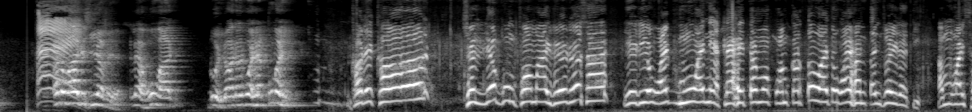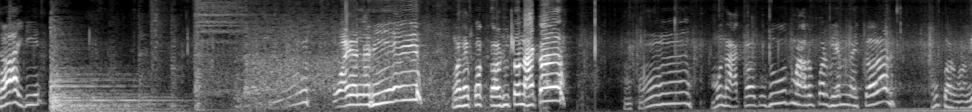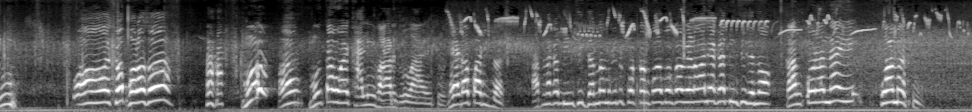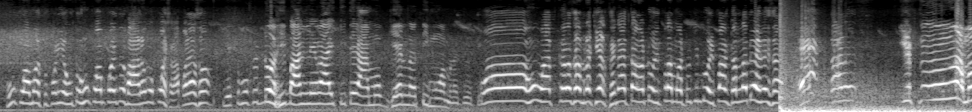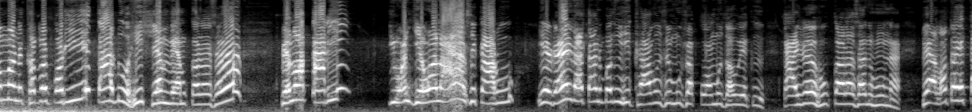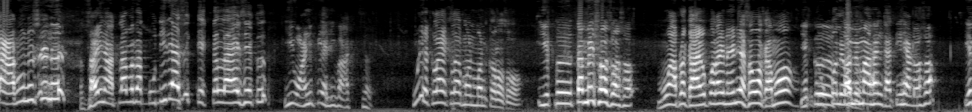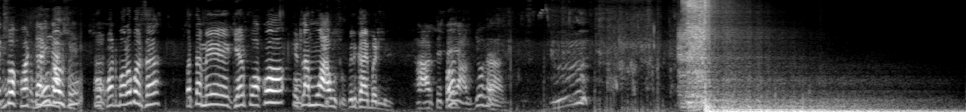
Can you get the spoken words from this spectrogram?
એટલે વાઘ છીએ અમે એટલે હું વાઘ ડોહી આગળ કોઈ હેઠતું નહીં. ખરેખર, છેલ્લે ગુંફોમાં આવી રહ્યો છે. એ રહ્યો હોય હું હોય ને એટલે હેતરમાં કામ કરતો હોય તો હોય હંતાઈ જોઈ રહેતી. આમ હોય છે આવી હોય નહીં. મને કોઈ કર્યું તો ના કર. હું ના કરું છું મારું પર વેમ નહીં કર. શું કરવાનું? ઓ શું ફરો છો? હું હા. હું? તો હોય ખાલી વાર જોવા આવ્યો તો. હેડો પડી ગયો. આપણે કે બિનસી જન્મ મેં કીધું કોઈ કંકોર બંકોર વેણવાની આગળ બિનસી જન્મ. કંકોરો નહીં કોમ હતું. હું કોમ હતું પણ એવું તો હું કોમ પડ્યું તો વારોમાં પોસડા પડ્યા છો. એક મુક ડોહી બાંધ લેવા આવી હતી તે આમો ઘેર નથી હું હમણાં જોતી. ઓ હું વાત કરો છો હમણાં ઘેર થઈને આવતા ડોહી પેલા મટુજી ડોહી પાંચ કલાક બે રહી છે. હે? તારે એક આમાં મને ખબર પડી તા ડોહી સેમ વેમ કરે છે? પેલો કારી ઈવન જેવો લાયા છે કારું. એ રે રાતાને બધું શીખડાવું છે હું કોમ જાઉં એક. કાયરે હું કરે છે ને હું ના. પેલો તો એ કારું નું છે ને જઈને આટલા બધા કૂદી રહ્યા છે ટેક્ટર લાવે છે એક. ઈવાની પહેલી વાત છે. હું એકલા એકલા મન મન કરો છો? એક તમે શું છો છો? હું આપણે ગાયો પર આવી નહીં ને એસો વઘામાં એક તમે. મારા ગાતી હેડો છો? એક સોખવટ કરી કહું છું સોખવટ બરોબર છે પણ તમે ઘેર પોકો એટલે હું આવું છું પેલી ગાય બદલી. હાર તે આવજો હે.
